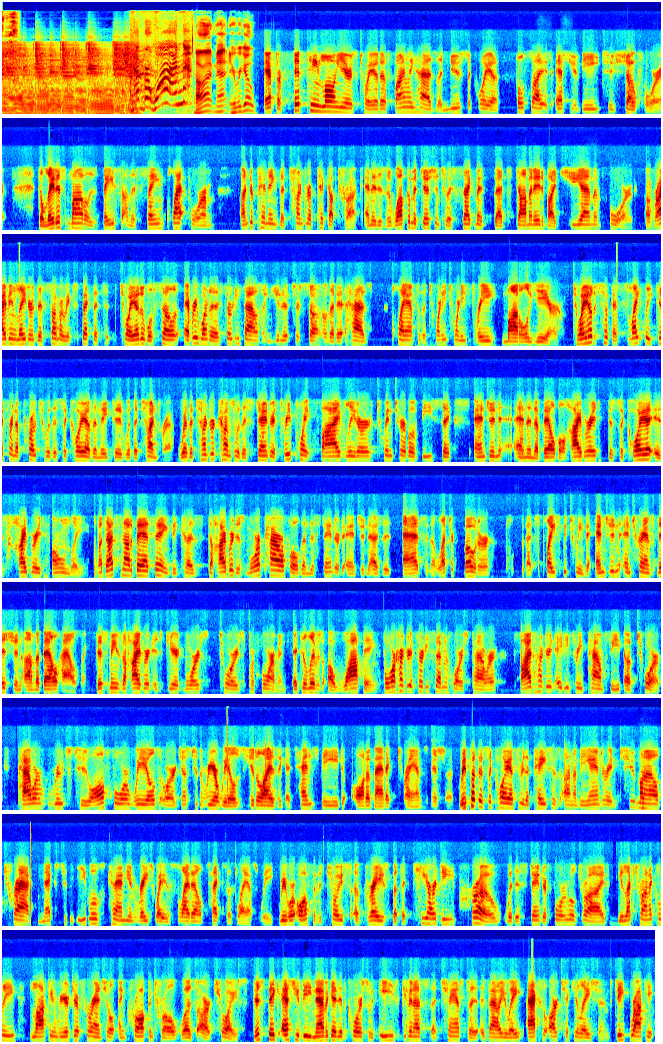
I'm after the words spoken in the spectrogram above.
Number one. All right, Matt, here we go. After 15 long years, Toyota finally has a new Sequoia full-size SUV to show for it. The latest model is based on the same platform underpinning the Tundra pickup truck, and it is a welcome addition to a segment that's dominated by GM and Ford. Arriving later this summer, we expect that t- Toyota will sell every one of the 30,000 units or so that it has planned for the 2023 model year. Toyota took a slightly different approach with the Sequoia than they did with the Tundra, where the Tundra comes with a standard 3.5 liter twin turbo V6 engine and an available hybrid. The Sequoia is hybrid only. But that's not a bad thing because the hybrid is more powerful than the standard engine as it adds an electric motor that's placed between the engine and transmission on the bell housing. This means the hybrid is geared more towards performance. It delivers a whopping 437 horsepower, 583 pound feet of torque. Power routes to all four wheels or just to the rear wheels utilizing a 10 speed automatic transmission. We put the Sequoia through the paces on a meandering two mile track next to the Eagles Canyon Raceway in Slidell, Texas last week. We were offered the choice of grays, but the TRD Pro with its standard four wheel drive, electronically locking rear differential, and crawl control was our choice. This big SUV navigated the course with ease, giving us a chance to evaluate axle articulation. Steep rocky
